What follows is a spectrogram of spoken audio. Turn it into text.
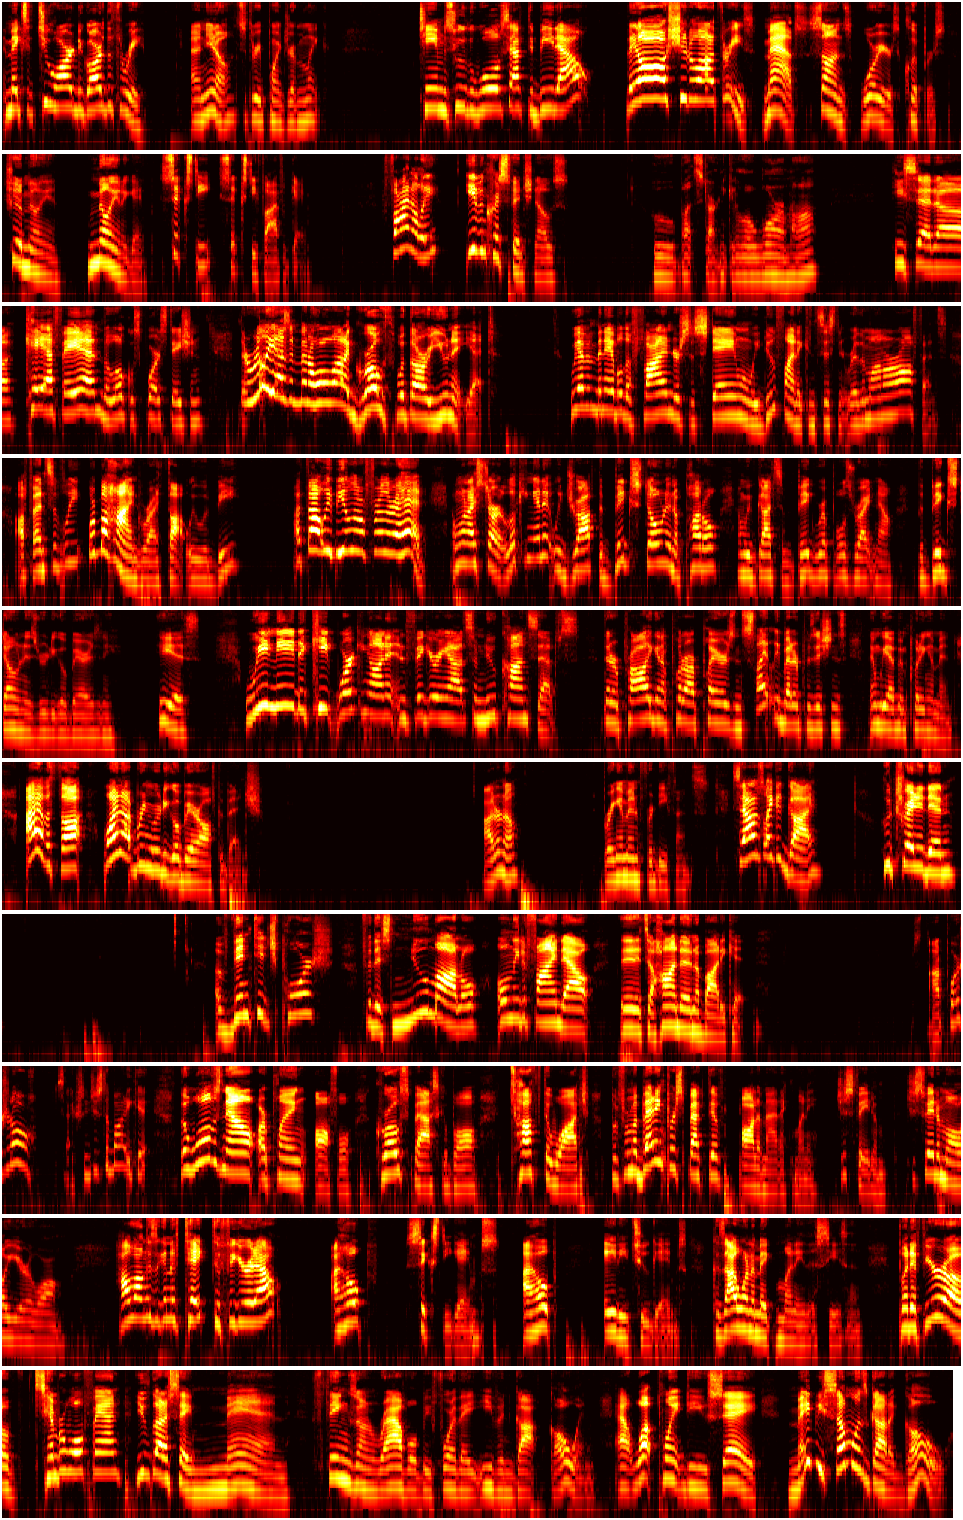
It makes it too hard to guard the three. And, you know, it's a three point driven league. Teams who the Wolves have to beat out, they all shoot a lot of threes. Mavs, Suns, Warriors, Clippers. Shoot a million million a game. 60 65 a game. Finally even chris finch knows. Ooh butt's starting to get a little warm huh? He said uh, kfan the local sports station there really hasn't been a whole lot of growth with our unit yet. We haven't been able to find or sustain when we do find a consistent rhythm on our offense. Offensively we're behind where i thought we would be. I thought we'd be a little further ahead. And when I started looking at it, we dropped the big stone in a puddle, and we've got some big ripples right now. The big stone is Rudy Gobert, isn't he? He is. We need to keep working on it and figuring out some new concepts that are probably going to put our players in slightly better positions than we have been putting them in. I have a thought. Why not bring Rudy Gobert off the bench? I don't know. Bring him in for defense. Sounds like a guy who traded in a vintage Porsche for this new model only to find out that it's a Honda in a body kit. It's not a Porsche at all. Actually just a body kit. The Wolves now are playing awful, gross basketball, tough to watch, but from a betting perspective, automatic money. Just fade them. Just fade them all year long. How long is it going to take to figure it out? I hope 60 games. I hope 82 games because I want to make money this season. But if you're a Timberwolf fan, you've got to say, man, things unravel before they even got going. At what point do you say, maybe someone's got to go?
